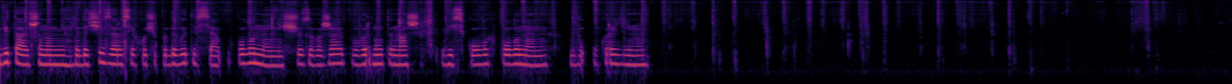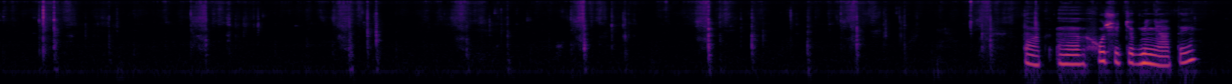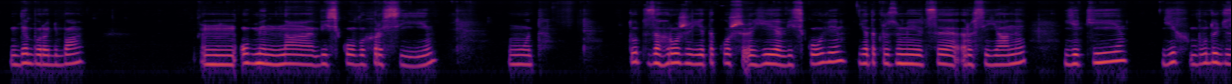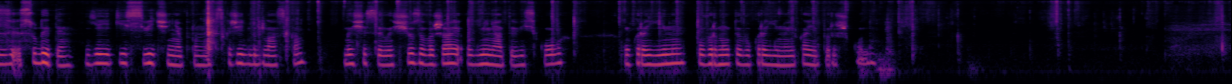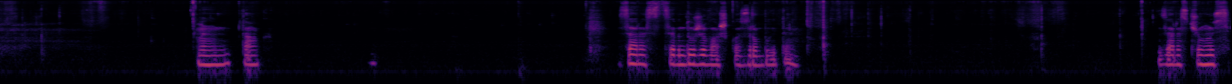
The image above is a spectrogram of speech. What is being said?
Вітаю, шановні глядачі. Зараз я хочу подивитися полонені, що заважає повернути наших військових полонених в Україну. Так, е, хочуть обміняти, де боротьба, обмін на військових Росії. От. Тут загрожує також є військові, я так розумію, це росіяни, які їх будуть судити. Є якісь свідчення про них. Скажіть, будь ласка, вищі сили, що заважає обміняти військових України, повернути в Україну? Яка є перешкода? Ем, Так. Зараз це дуже важко зробити. Зараз чомусь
